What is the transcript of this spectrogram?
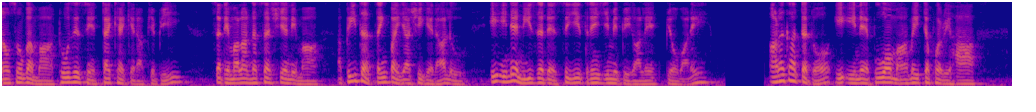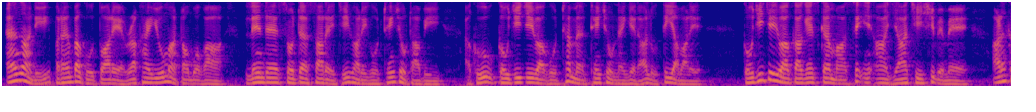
နောက်ဆုံးပတ်မှာထိုးစစ်ဆင်တိုက်ခတ်ခဲ့တာဖြစ်ပြီးစက်တင်ဘာလ28ရက်နေ့မှာအပိသက်သိမ်းပိုက်ရရှိခဲ့တာလို့ AA နဲ့နှီးစပ်တဲ့စစ်ရေးသတင်းရင်းမြစ်တွေကလည်းပြောပါတယ်။အာရခတက်တော် AA နဲ့ပူးပေါင်းမဟာမိတ်တပ်ဖွဲ့တွေဟာအန်းကနေဗရန်ဘတ်ကိုသွားတဲ့ရခိုင်ရိုးမတောင်ပေါ်ကလင်ဒဲစွန်တက်စားတဲ့ဂျေးရွာတွေကိုထိန်းချုပ်ထားပြီးအခုဂုတ်ကြီးဂျေးရွာကိုထပ်မံထိန်းချုပ်နိုင်ခဲ့တာလို့သိရပါတယ်။ဂုတ်ကြီးဂျေးရွာကာကင်းစကန်မှာစစ်အင်အားရာချီရှိပေမဲ့အာရခ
